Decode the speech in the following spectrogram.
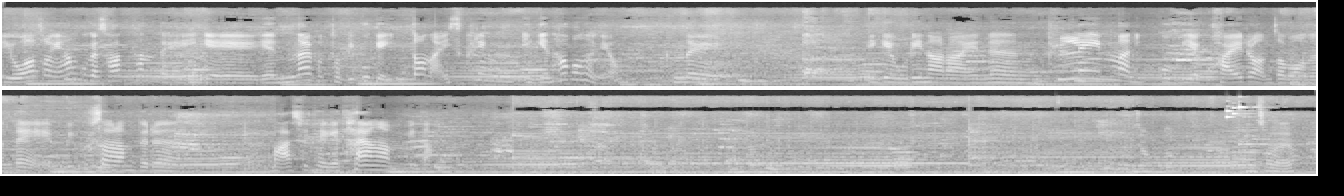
요아정이 한국에서 핫한데 이게 옛날부터 미국에 있던 아이스크림이긴 하거든요. 근데 이게 우리나라에는 plain만 있고 위에 과일을 얹어 먹는데 미국 사람들은 맛이 되게 다양합니다. 그 정도? 괜찮아요?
